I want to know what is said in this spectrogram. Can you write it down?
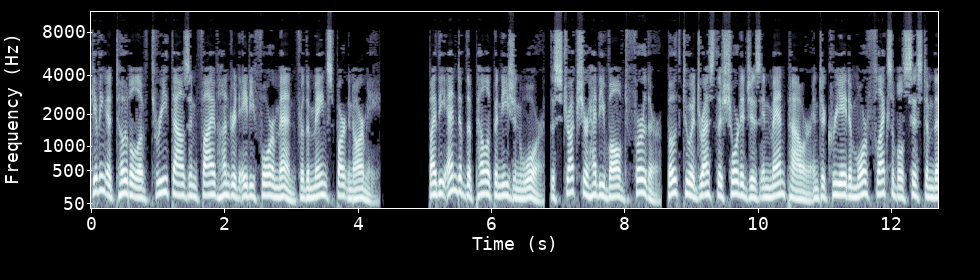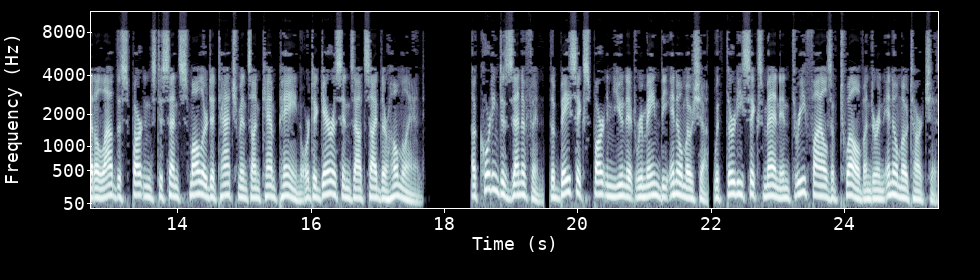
giving a total of 3,584 men for the main Spartan army. By the end of the Peloponnesian War, the structure had evolved further, both to address the shortages in manpower and to create a more flexible system that allowed the Spartans to send smaller detachments on campaign or to garrisons outside their homeland. According to Xenophon, the basic Spartan unit remained the Inomotia, with 36 men in three files of 12 under an Inomotarches.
